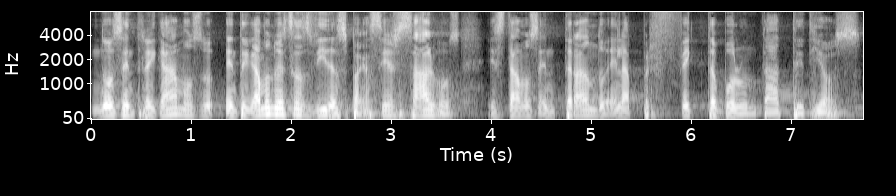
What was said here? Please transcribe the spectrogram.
nos entregamos, entregamos nuestras vidas para ser salvos, estamos entrando en la perfecta voluntad de Dios.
